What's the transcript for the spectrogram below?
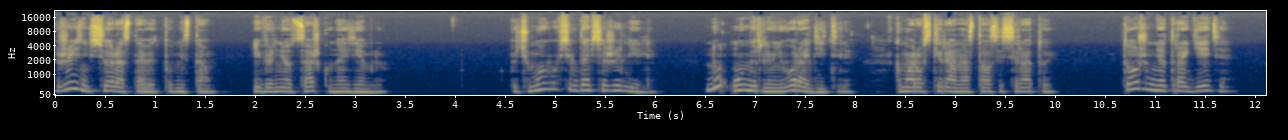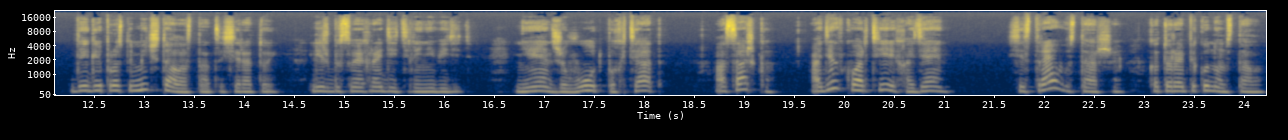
Жизнь все расставит по местам и вернет Сашку на землю. Почему его всегда все жалели? Ну, умерли у него родители. Комаровский рано остался сиротой. Тоже у меня трагедия. Да Игорь просто мечтал остаться сиротой, лишь бы своих родителей не видеть. Нет, живут, пыхтят. А Сашка один в квартире, хозяин. Сестра его старшая, которая опекуном стала,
